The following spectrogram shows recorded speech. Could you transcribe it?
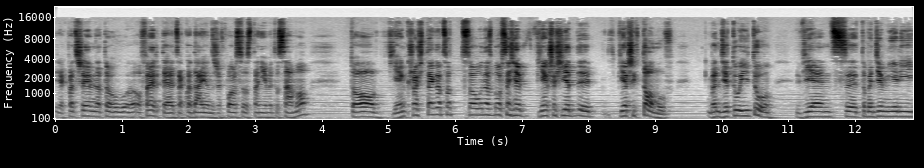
jak patrzyłem na tą ofertę, zakładając, że w Polsce dostaniemy to samo, to większość tego, co, co u nas było, w sensie większość jed... pierwszych tomów będzie tu i tu, więc to będziemy mieli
